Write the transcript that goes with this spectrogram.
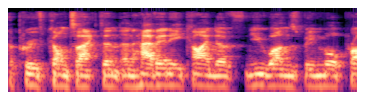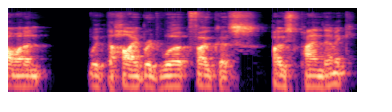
approved contact and, and have any kind of new ones been more prominent with the hybrid work focus post pandemic?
